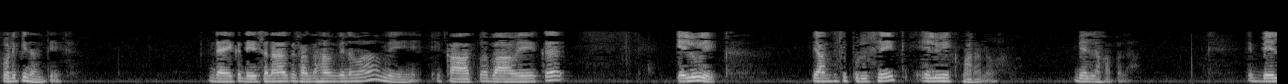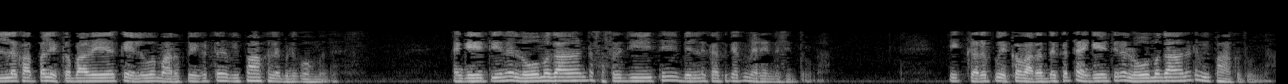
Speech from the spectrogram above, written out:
පොඩි පිනක් ඒක. දැන් ඒක දේශනාවක සඳහන් වෙනවා මේ ඒකාත්ම භාවයක එළුවෙක් යම්කිසි පුරුෂයෙක් එළුවෙක් මරනවා. බෙල්ල කපලා. ඒ බෙල්ල කපල එක භවයක එළුව මරපේකට විපාක ලැබෙන්නේ කොහොමද? ඇඟේ තියෙන ලෝම ගානට සසර ජීවිතේ බෙල්ල කැපි කැපි මැරෙන්න සිද්ධ වුණා. ඒ කරපු එක වරදකට ඇඟේ තියෙන ලෝම ගානට විපාක දුන්නා.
